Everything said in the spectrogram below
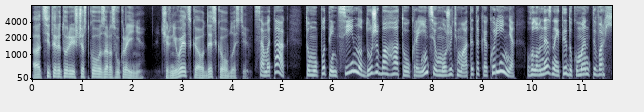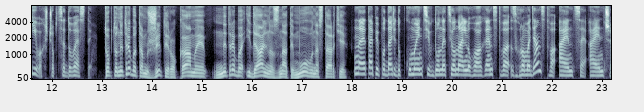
А ці території частково зараз в Україні. Чернівецька, Одеська області. Саме так. Тому потенційно дуже багато українців можуть мати таке коріння. Головне – знайти документи в архівах, щоб це довести. Тобто не треба там жити роками, не треба ідеально знати мову на старті. На етапі подачі документів до Національного агентства з громадянства АНЦ, АНЧ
